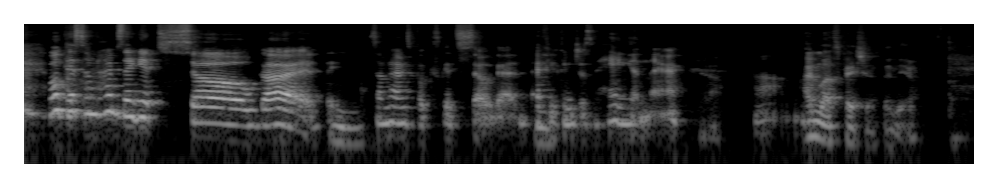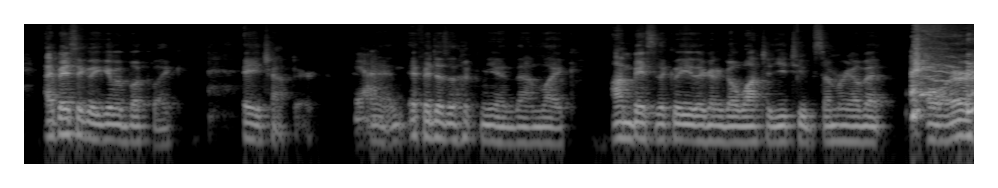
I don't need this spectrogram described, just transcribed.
well, because sometimes they get so good. They, Mm, sometimes books get so good if you can just hang in there. Um, I'm less patient than you. I basically give a book like a chapter. yeah. And if it doesn't hook me in, then I'm like, I'm basically either gonna go watch a YouTube summary of it or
